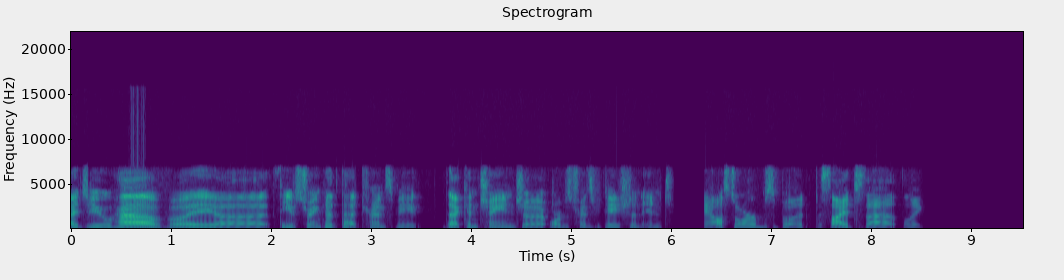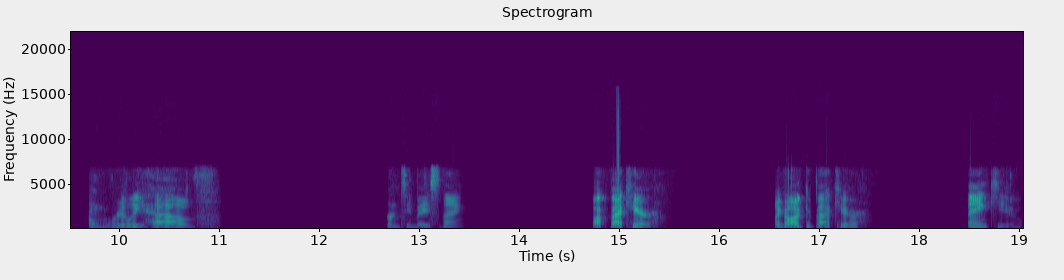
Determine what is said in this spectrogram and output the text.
I do have a uh, Thieves Trinket that transmute that can change uh, Orbs Transmutation into Chaos Orbs, but besides that, like, don't really have currency-based thing. Walk back here. Oh my god, get back here. Thank you.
